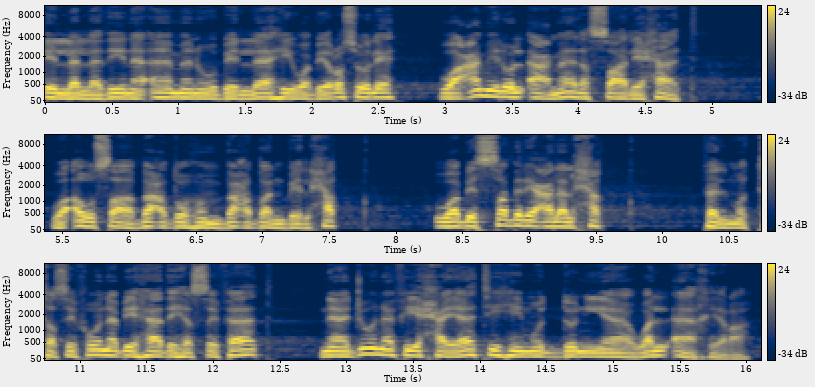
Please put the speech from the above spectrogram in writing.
إلا الذين آمنوا بالله وبرسله وعملوا الأعمال الصالحات وأوصى بعضهم بعضا بالحق وبالصبر على الحق فالمتصفون بهذه الصفات ناجون في حياتهم الدنيا والآخرة.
